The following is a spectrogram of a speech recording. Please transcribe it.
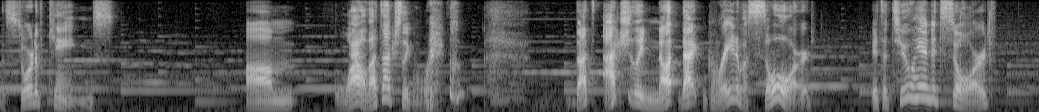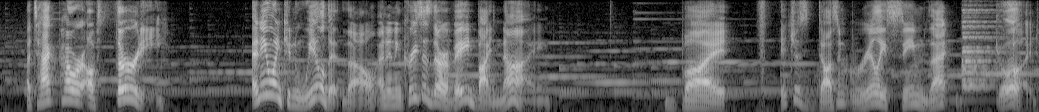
The Sword of Kings. Um, wow, that's actually real. That's actually not that great of a sword. It's a two-handed sword. Attack power of 30. Anyone can wield it, though, and it increases their evade by 9. But it just doesn't really seem that good.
